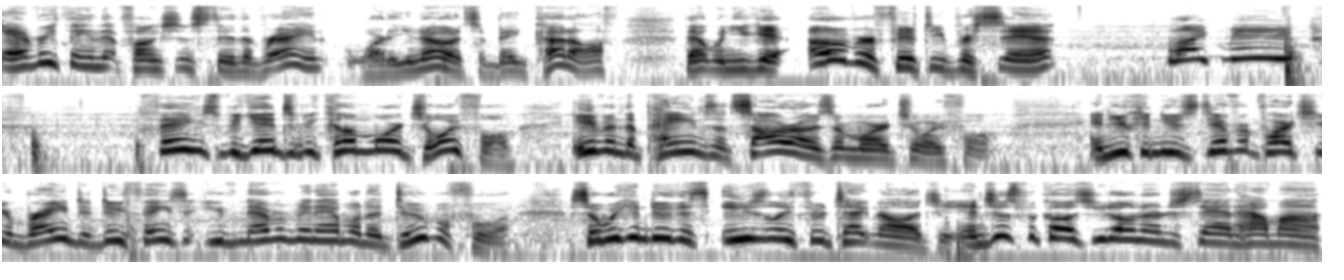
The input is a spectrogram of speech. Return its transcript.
everything that functions through the brain, what do you know? It's a big cutoff that when you get over 50%, like me, things begin to become more joyful. Even the pains and sorrows are more joyful. And you can use different parts of your brain to do things that you've never been able to do before. So we can do this easily through technology. And just because you don't understand how my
